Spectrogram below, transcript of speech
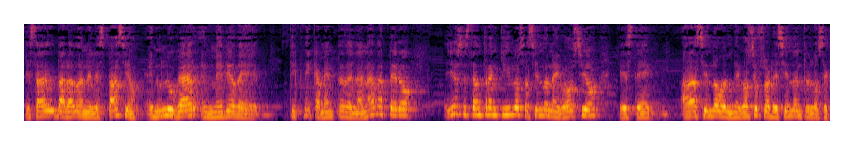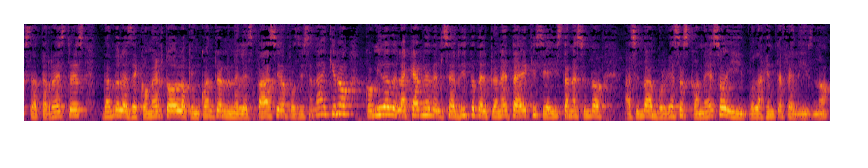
está varado en el espacio, en un lugar en medio de, técnicamente de la nada, pero ellos están tranquilos haciendo negocio, este, haciendo el negocio floreciendo entre los extraterrestres, dándoles de comer todo lo que encuentran en el espacio, pues dicen, ay, quiero comida de la carne del cerdito del planeta X y ahí están haciendo, haciendo hamburguesas con eso y pues, la gente feliz, ¿no?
